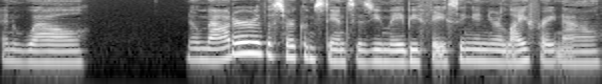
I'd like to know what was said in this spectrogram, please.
and well, no matter the circumstances you may be facing in your life right now.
